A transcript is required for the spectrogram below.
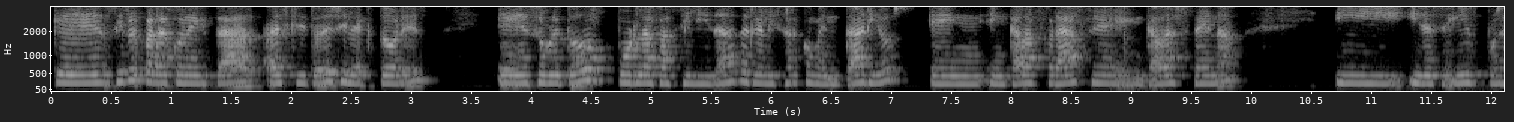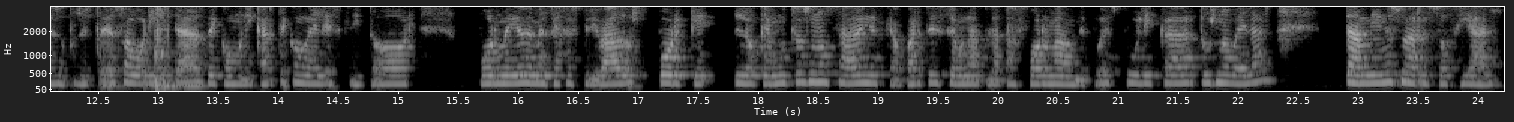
que sirve para conectar a escritores y lectores eh, sobre todo por la facilidad de realizar comentarios en, en, cada frase, en cada escena, y, de seguir pues eso, tus historias favoritas, de comunicarte con el escritor por medio de mensajes privados, porque lo que muchos no saben es que aparte de ser una plataforma donde puedes publicar tus novelas, también es una red social.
